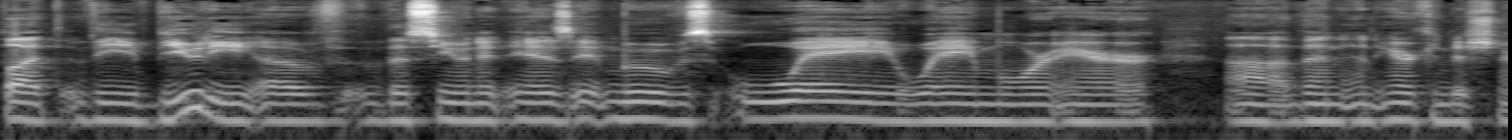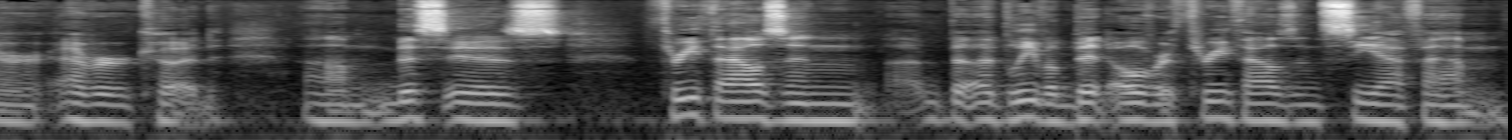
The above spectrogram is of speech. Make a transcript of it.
But the beauty of this unit is it moves way way more air uh, than an air conditioner ever could. Um, this is 3,000, I believe a bit over 3,000 CFM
